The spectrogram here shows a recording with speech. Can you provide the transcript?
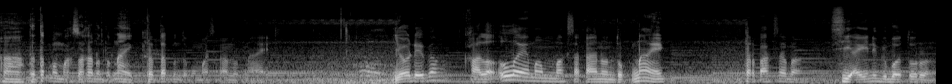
Ah, tetap memaksakan untuk naik. tetap untuk memaksakan untuk naik. Ya udah bang, kalau lo emang memaksakan untuk naik, terpaksa bang. Si A ini gue bawa turun.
